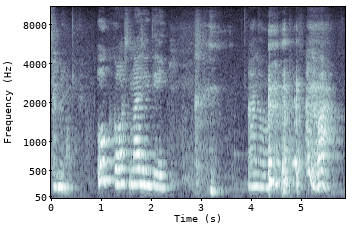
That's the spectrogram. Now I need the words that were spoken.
também. O que gosto mais em ti? Ah, não. Ah, não. Ah,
